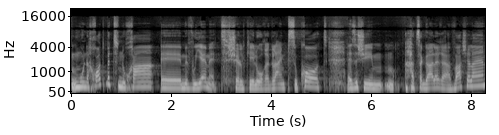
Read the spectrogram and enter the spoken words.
מונחות בתנוחה אה, מבוימת של כאילו רגליים פסוקות, איזושהי הצגה לראווה שלהן,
